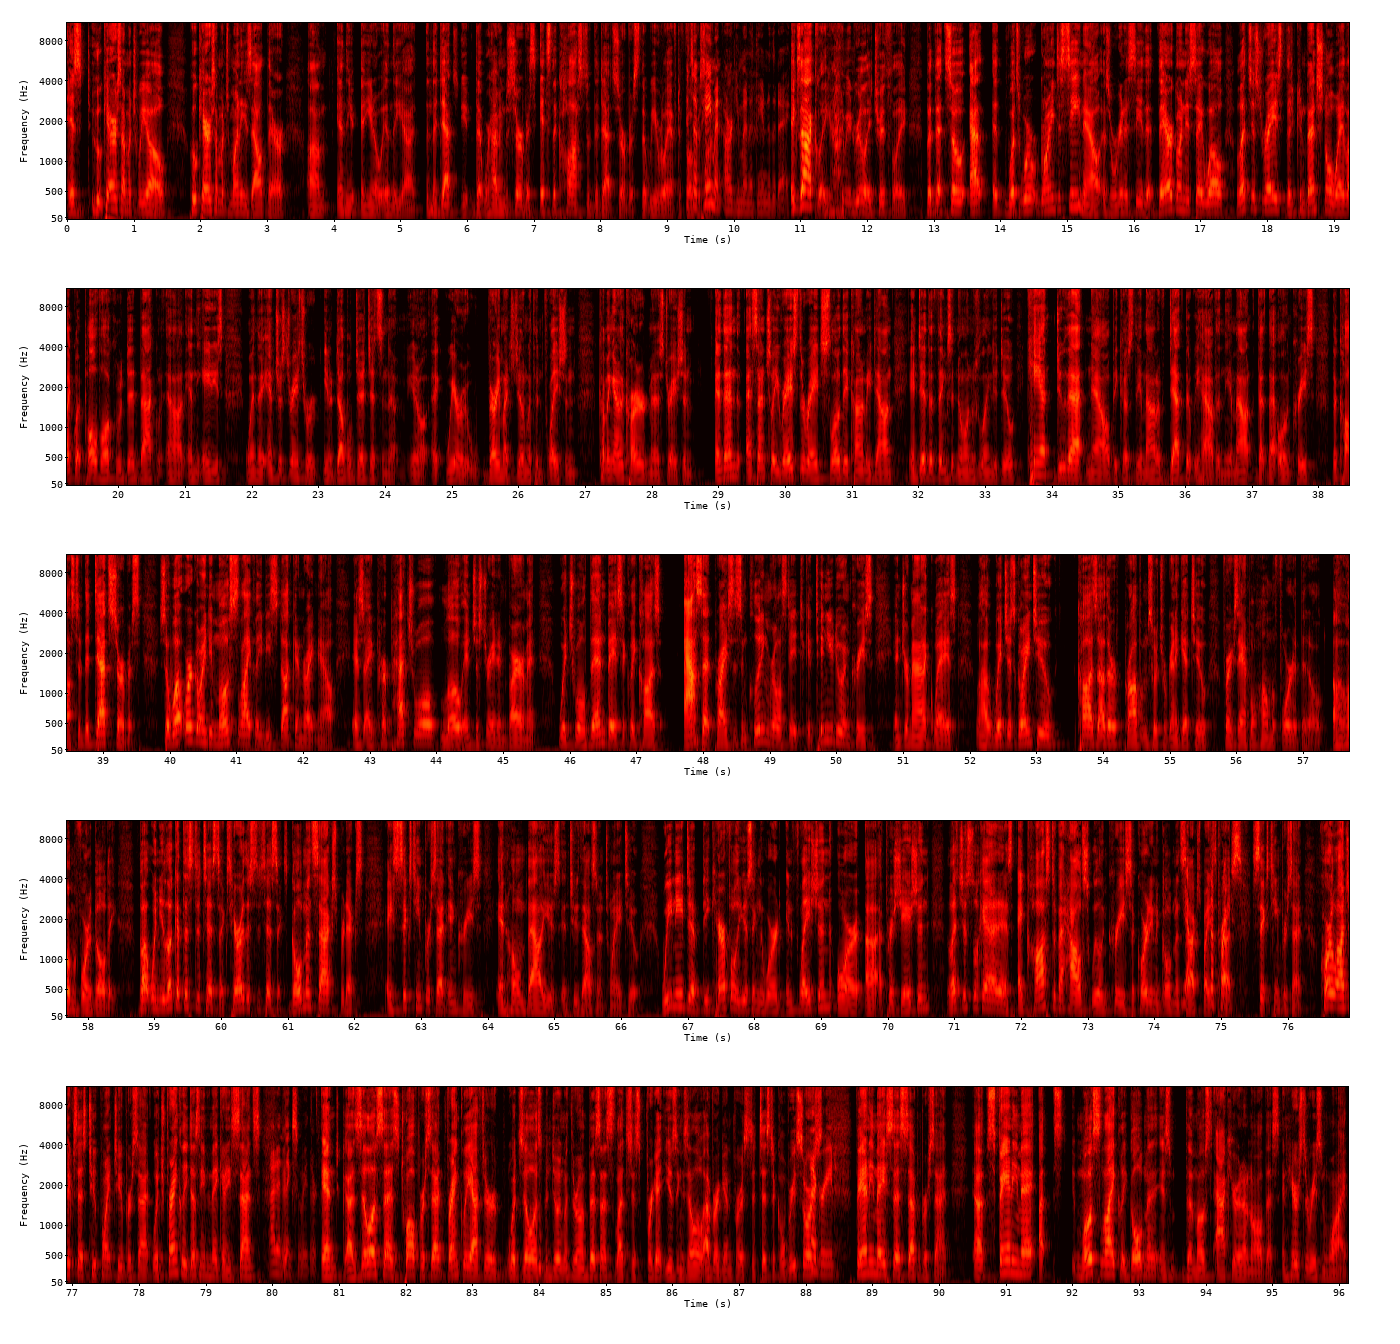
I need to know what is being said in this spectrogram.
is who cares how much we owe? Who cares how much money is out there? Um, in the you know in the uh, in the debt that we're having to service. It's the cost of the debt service that we really have to focus. on. It's a payment argument at the end of the day. Exactly. I mean, really, truthfully. But that, so at, at what we're going to see now is we're going to see that they're going to say, well, let's just raise the conventional way, like what Paul Volcker did back uh, in the 80s when the interest rates were, you know, double digits and, the, you know, we were very much dealing with inflation coming out of the Carter administration and then essentially raised the rates, slowed the economy down, and did the things that no one was willing to do. Can't do that now because the amount of debt that we have and the amount that that will increase the cost of the debt service. So, what we're going to most likely be stuck in right now is a perpetual low interest rate environment, which will then basically cause asset prices, including real estate, to continue to increase in dramatic ways, uh, which is going to cause other problems, which we're going to get to. For example, home affordability. Uh, home affordability. But when you look at the statistics, here are the statistics. Goldman Sachs predicts a 16% increase in home values in 2022. We need to be careful using the word inflation or uh, appreciation. Let's just look at it as a cost of a house will increase, according to Goldman Yep, Sachs, by the price. Uh, 16%. CoreLogic says 2.2%, which frankly doesn't even make any sense. I didn't think so either. And uh, Zillow says 12%. Frankly, after what Zillow has been doing with their own business, let's just forget using Zillow ever again for a statistical resource. Agreed. Fannie Mae says 7%. Uh, Fannie Mae, uh, most likely, Goldman is the most accurate on all this. And here's the reason why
